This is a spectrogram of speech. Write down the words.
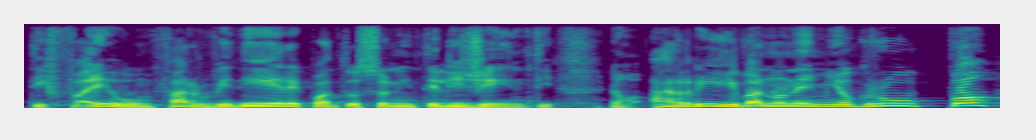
ti devono far vedere quanto sono intelligenti. No, arrivano nel mio gruppo,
